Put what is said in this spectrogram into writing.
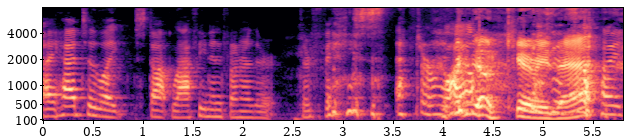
I had to like stop laughing in front of their, their face after a while. i don't carry that like,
